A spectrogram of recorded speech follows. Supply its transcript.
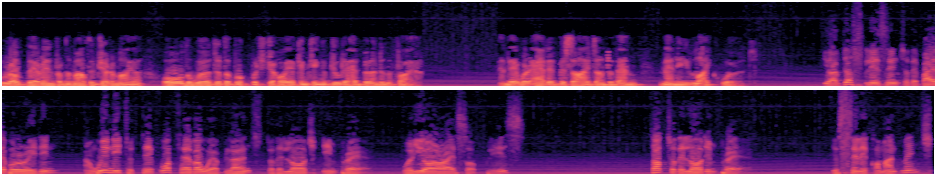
who wrote therein from the mouth of Jeremiah all the words of the book which Jehoiakim king of Judah had burned in the fire. And there were added besides unto them many like words. You have just listened to the Bible reading, and we need to take whatever we have learned to the Lord in prayer. Will you all rise up, please? Talk to the Lord in prayer. You've seen a commandment,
